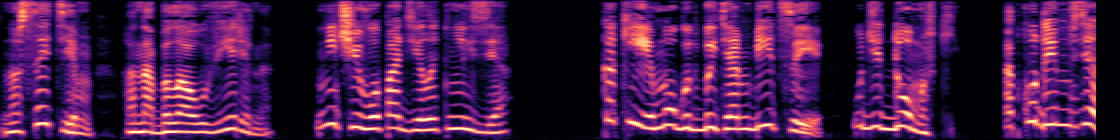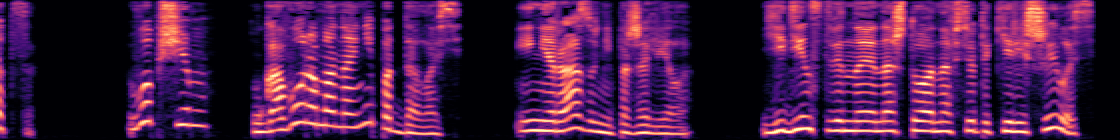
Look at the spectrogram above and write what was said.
Но с этим, она была уверена, ничего поделать нельзя. Какие могут быть амбиции у дедомовки? Откуда им взяться? В общем, уговорам она не поддалась и ни разу не пожалела. Единственное, на что она все-таки решилась,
